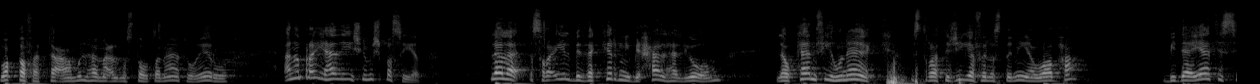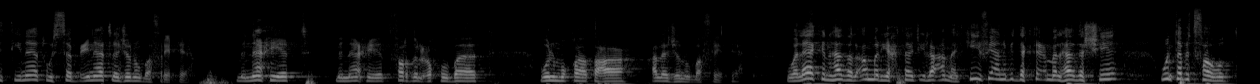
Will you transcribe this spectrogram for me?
وقفت تعاملها مع المستوطنات وغيره. أنا برأيي هذا إشي مش بسيط. لا لا إسرائيل بذكرني بحالها اليوم. لو كان في هناك استراتيجية فلسطينية واضحة بدايات الستينات والسبعينات لجنوب أفريقيا من ناحية من ناحية فرض العقوبات والمقاطعة على جنوب أفريقيا. ولكن هذا الأمر يحتاج إلى عمل. كيف يعني بدك تعمل هذا الشيء وأنت بتفاوض؟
